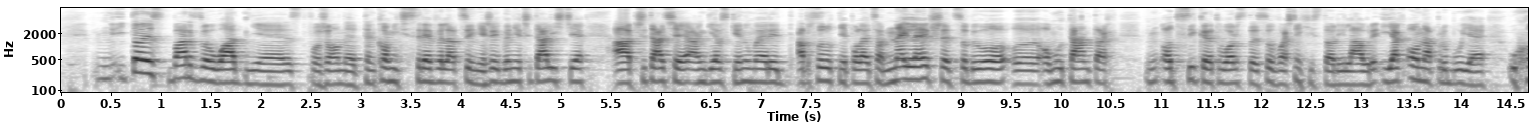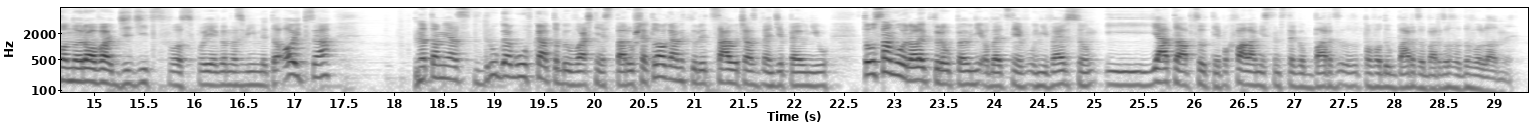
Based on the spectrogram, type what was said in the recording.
I to jest bardzo ładnie stworzone. Ten komiks jest rewelacyjny. Jeżeli go nie czytaliście, a czytacie angielskie numery, absolutnie polecam. Najlepsze, co było e, o mutantach od Secret Wars, to są właśnie historie Laury i jak ona próbuje uhonorować dziedzictwo swojego, nazwijmy to, ojca. Natomiast druga główka to był właśnie staruszek Logan, który cały czas będzie pełnił tą samą rolę, którą pełni obecnie w uniwersum i ja to absolutnie pochwalam, jestem z tego bardzo, powodu bardzo, bardzo zadowolony.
